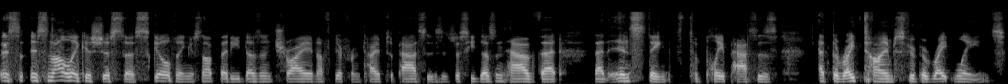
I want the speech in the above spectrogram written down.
it's it's not like it's just a skill thing. It's not that he doesn't try enough different types of passes. It's just he doesn't have that that instinct to play passes at the right times through the right lanes.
